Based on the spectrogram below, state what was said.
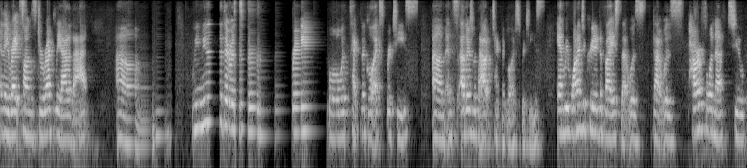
and they write songs directly out of that. Um, we knew that there was a people with technical expertise um, and others without technical expertise. And we wanted to create a device that was that was powerful enough to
